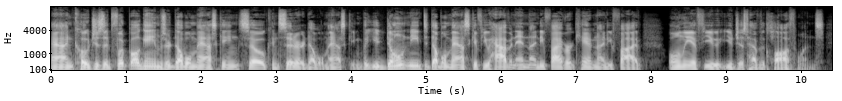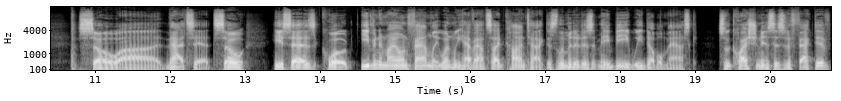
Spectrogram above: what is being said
And coaches at football games are double masking, so consider double masking. But you don't need to double mask if you have an N95 or a KN95, only if you you just have the cloth ones. So uh, that's it. So he says, quote, even in my own family, when we have outside contact, as limited as it may be, we double mask. So the question is, is it effective?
